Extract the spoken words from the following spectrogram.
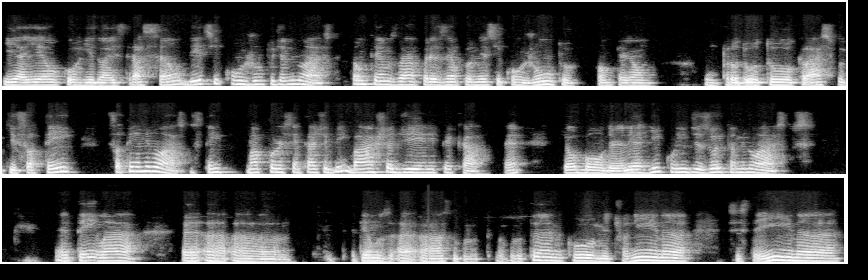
e aí é ocorrido a extração desse conjunto de aminoácidos. Então temos lá, por exemplo, nesse conjunto, vamos pegar um, um produto clássico que só tem só tem aminoácidos, tem uma porcentagem bem baixa de NPK, né? Que é o Bonder. Ele é rico em 18 aminoácidos. É, tem lá é, a, a, temos ácido glutâmico, metionina, cisteína,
